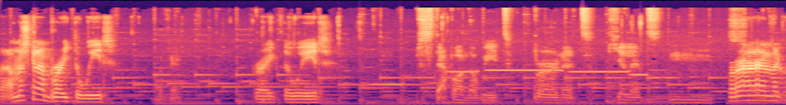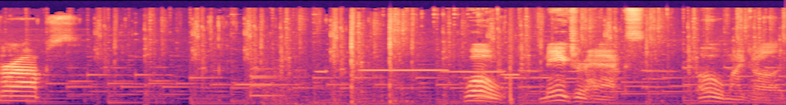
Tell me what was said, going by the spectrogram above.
I'm just gonna break the wheat. okay. Break the wheat. Step on the wheat, burn it, kill it. Mm, Burn so the good. crops. Whoa! Major hacks. Oh my god.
